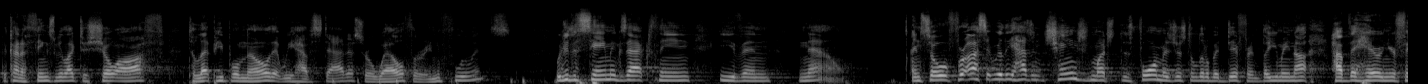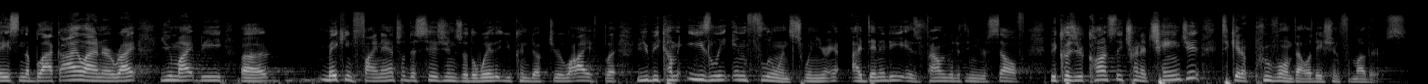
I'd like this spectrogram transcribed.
the kind of things we like to show off to let people know that we have status or wealth or influence. We do the same exact thing even now. And so for us, it really hasn't changed much. The form is just a little bit different. Though you may not have the hair in your face and the black eyeliner, right? You might be uh, making financial decisions or the way that you conduct your life, but you become easily influenced when your identity is founded within yourself because you're constantly trying to change it to get approval and validation from others.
